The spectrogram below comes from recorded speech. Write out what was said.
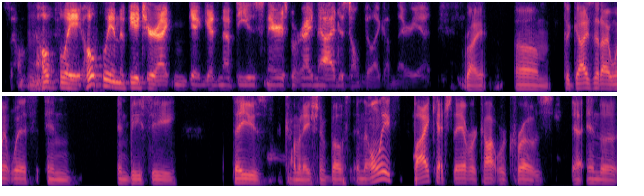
so Mhm. hopefully hopefully in the future I can get good enough to use snares, but right now I just don't feel like I'm there yet. Right. Um, the guys that I went with in in BC, they use a combination of both. And the only bycatch they ever caught were crows uh, in the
